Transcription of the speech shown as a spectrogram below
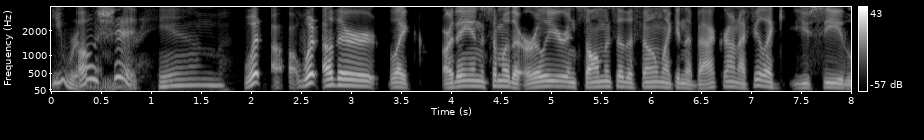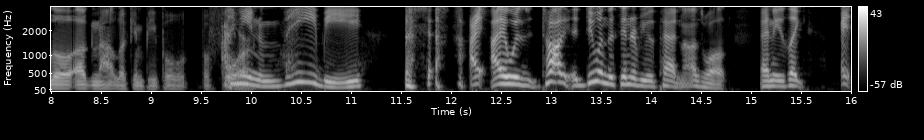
You Oh, shit. him? What uh, what other like are they in some of the earlier installments of the film like in the background? I feel like you see little Ugnaught looking people before. I mean, maybe. I I was talking doing this interview with Patton Oswalt, and he's like, "Eh,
